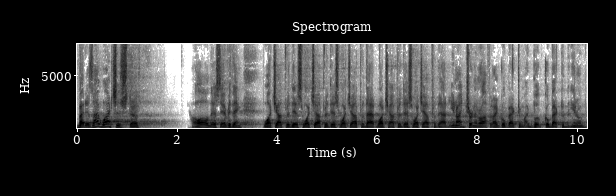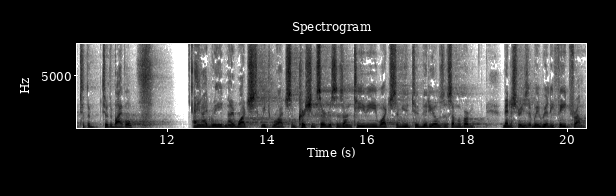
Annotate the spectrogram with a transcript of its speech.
But as I watch this stuff, all this, everything, watch out for this, watch out for this, watch out for that, watch out for this, watch out for that. You know, I'd turn it off and I'd go back to my book, go back to the, you know, to the to the Bible. And I'd read and I'd watch, we'd watch some Christian services on TV, watch some YouTube videos of some of our ministries that we really feed from.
